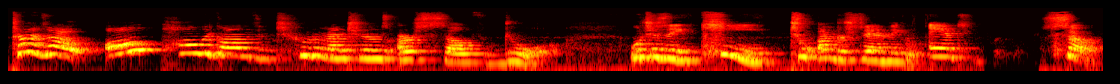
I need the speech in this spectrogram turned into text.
Turns out all polygons in two dimensions are self-dual, which is a key to understanding antiprisms. So,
